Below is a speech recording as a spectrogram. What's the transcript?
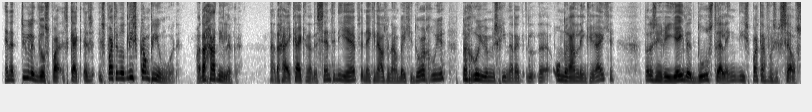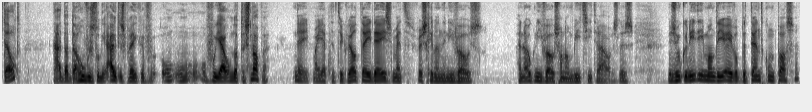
En natuurlijk wil Sparta, kijk, Sparta wil het liefst kampioen worden, maar dat gaat niet lukken. Nou, dan ga je kijken naar de centen die je hebt en denk je nou als we nou een beetje doorgroeien, dan groeien we misschien naar de uh, onderaan linker rijtje. Dat is een reële doelstelling die Sparta voor zichzelf stelt. Nou, dat, daar hoeven ze toch niet uit te spreken om, om, voor jou om dat te snappen. Nee, maar je hebt natuurlijk wel TD's met verschillende niveaus. En ook niveaus van ambitie trouwens. Dus we zoeken niet iemand die even op de tent komt passen.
